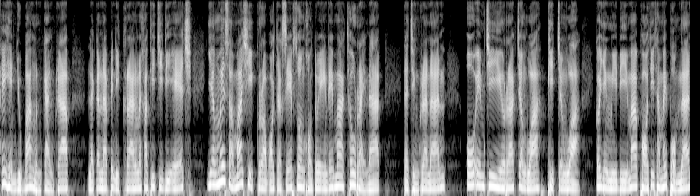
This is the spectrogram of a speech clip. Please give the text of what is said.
ให้เห็นอยู่บ้างเหมือนกันครับ และก็นับเป็นอีกครั้งนะครับที่ GDH ยังไม่สามารถฉีกกรอบออกจากเซฟโซนของตัวเองได้มากเท่าไหร่นัก แต่ถึงกระนั้น OMG รักจังหวะ ผิดจังหวะ ก็ยังมีดีมากพอที่ทำให้ผมนั้น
